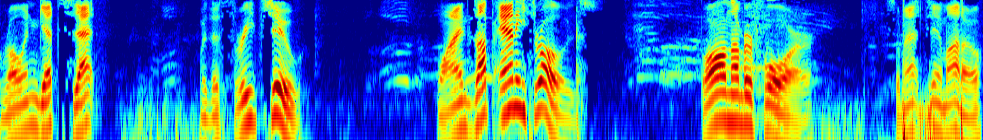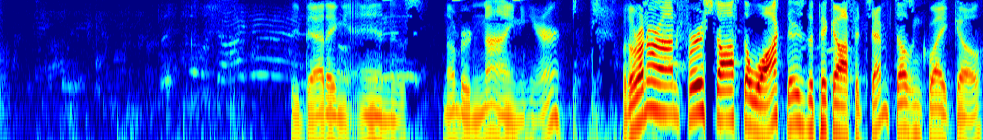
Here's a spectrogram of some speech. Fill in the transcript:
Rowan gets set with a 3 2. Winds up and he throws. Ball number four. So Matt D'Amato be batting in his number nine here. With a runner on first off the walk, there's the pickoff attempt. Doesn't quite go.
